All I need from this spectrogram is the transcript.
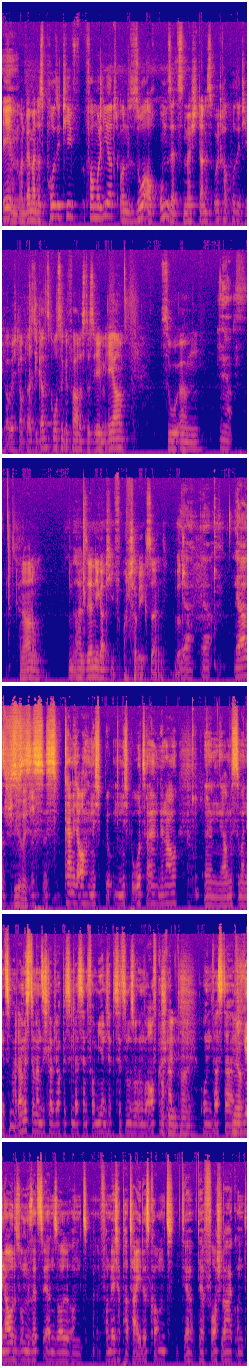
eben, und wenn man das positiv formuliert und so auch umsetzen möchte, dann ist ultra positiv. Aber ich glaube, da ist die ganz große Gefahr, dass das eben eher zu, ähm, Ja, keine Ahnung, halt sehr negativ unterwegs sein wird. ja, ja. Ja, Schwierig. Es, es, es kann ich auch nicht, be nicht beurteilen, genau. Ähm, ja, müsste man jetzt mal, da müsste man sich, glaube ich, auch ein bisschen besser informieren. Ich habe das jetzt nur so irgendwo Auf aufgeschnappt. Fall. und was da, Ja. wie genau das umgesetzt werden soll und von welcher Partei das kommt, der, der Vorschlag und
